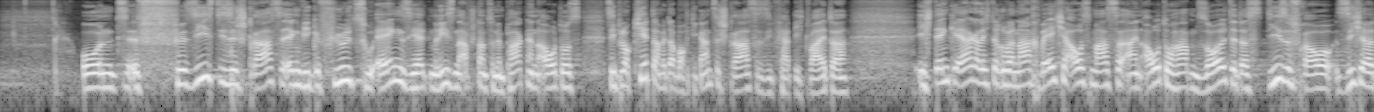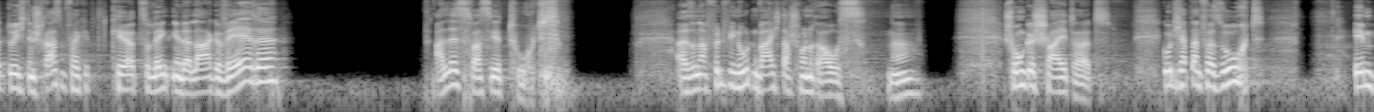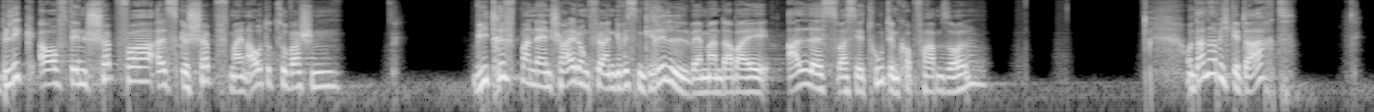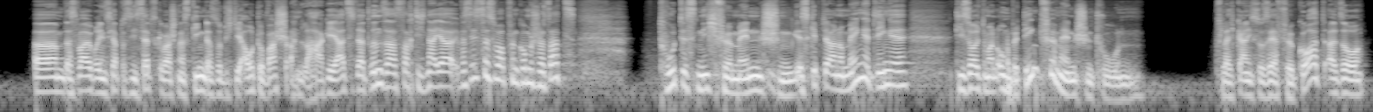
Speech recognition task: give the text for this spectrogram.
und äh, für sie ist diese Straße irgendwie gefühlt zu eng. Sie hält einen riesen Abstand zu den parkenden Autos. Sie blockiert damit aber auch die ganze Straße. Sie fährt nicht weiter. Ich denke ärgerlich darüber nach, welche Ausmaße ein Auto haben sollte, dass diese Frau sicher durch den Straßenverkehr zu lenken in der Lage wäre. Alles, was ihr tut. Also nach fünf Minuten war ich da schon raus. Ne? Schon gescheitert. Gut, ich habe dann versucht, im Blick auf den Schöpfer als Geschöpf mein Auto zu waschen? Wie trifft man eine Entscheidung für einen gewissen Grill, wenn man dabei alles, was ihr tut, im Kopf haben soll? Und dann habe ich gedacht, ähm, das war übrigens, ich habe das nicht selbst gewaschen, das ging da so durch die Autowaschanlage. Ja, als ich da drin saß, dachte ich, naja, was ist das überhaupt für ein komischer Satz? Tut es nicht für Menschen. Es gibt ja eine Menge Dinge, die sollte man unbedingt für Menschen tun. Vielleicht gar nicht so sehr für Gott. Also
